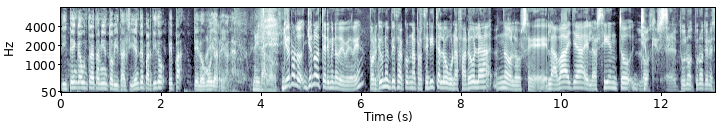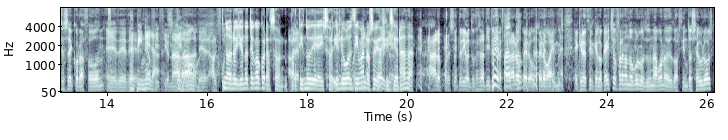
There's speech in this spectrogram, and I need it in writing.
y tenga un tratamiento vital, siguiente partido, Pepa, te lo voy a regalar. Yo no lo, yo no lo termino de ver, ¿eh? Porque uno empieza con una parcelita, luego una farola, no lo sé, la valla, el asiento, yo qué sé. Eh, tú, no, tú no tienes ese corazón eh, de, de, aficionada al fútbol. No, no, yo no tengo corazón, partiendo de eso. Y luego encima no soy aficionada. Claro, por eso te digo, entonces a ti te parece raro, pero, pero hay mucho... Eh, quiero decir que lo que ha dicho Fernando Burgos de un abono de 200 euros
